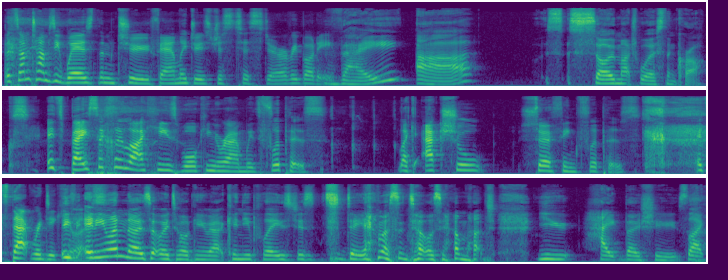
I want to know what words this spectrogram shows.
But sometimes he wears them to family dues just to stir everybody. They are so much worse than Crocs. It's basically like he's walking around with flippers, like actual surfing flippers. It's that ridiculous. If anyone knows what we're talking about, can you please just DM us and tell us how much you hate those shoes? Like,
